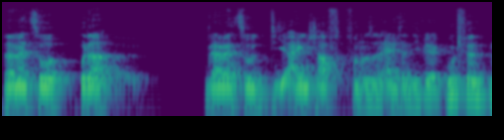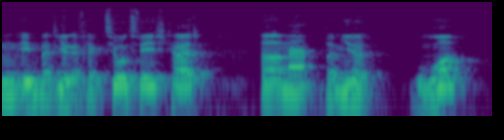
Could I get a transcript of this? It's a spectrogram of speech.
Wenn wir jetzt so, oder wir haben jetzt so die Eigenschaft von unseren Eltern, die wir gut finden, eben bei dir Reflexionsfähigkeit, ähm, Ja. bei mir Humor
